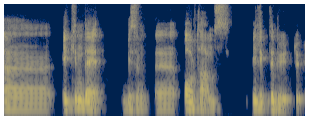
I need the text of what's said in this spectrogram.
E, Ekin de bizim e, ortağımız. Birlikte büyüttük.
